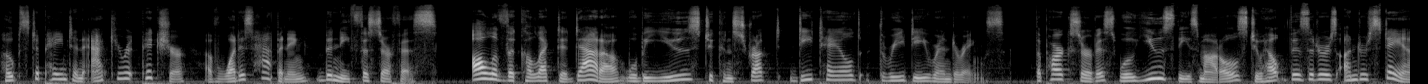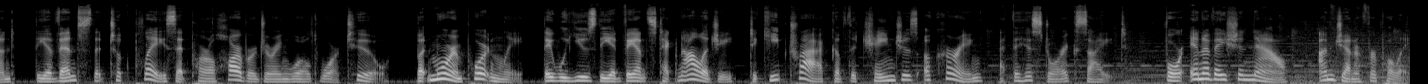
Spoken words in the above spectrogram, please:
hopes to paint an accurate picture of what is happening beneath the surface. All of the collected data will be used to construct detailed 3D renderings. The Park Service will use these models to help visitors understand the events that took place at Pearl Harbor during World War II. But more importantly, they will use the advanced technology to keep track of the changes occurring at the historic site. For Innovation Now, I'm Jennifer Pulley.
